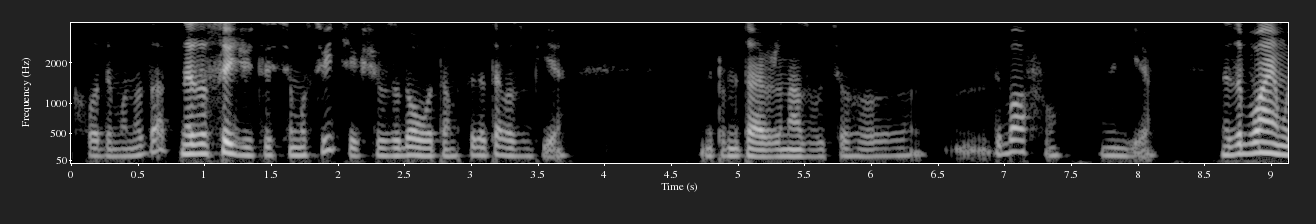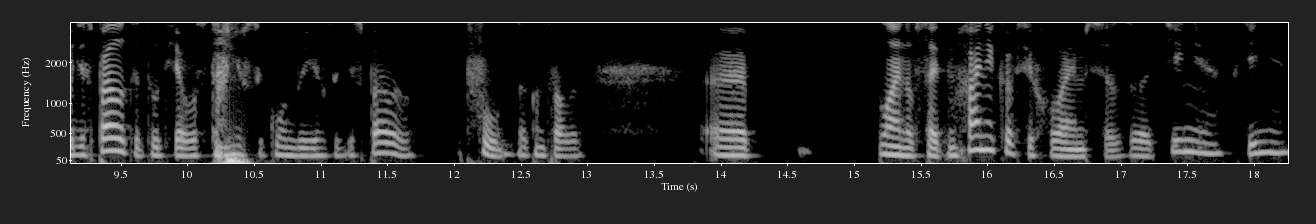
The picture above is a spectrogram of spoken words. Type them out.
Ходимо назад. Не засиджуйтесь в цьому світі, якщо задовго там сидите, вас б'є. Не пам'ятаю вже назву цього дебафу, він є. Не забуваємо діспелити. Тут я в останню секунду їх задіспелив. Тфу, законтролив. Е, Line of sight механіка, всі ховаємося з тіні, в тіні.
